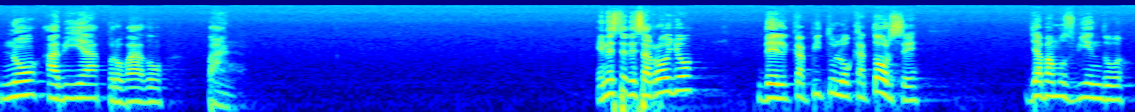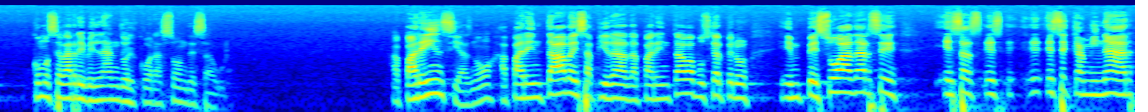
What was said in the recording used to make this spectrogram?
no había probado pan. En este desarrollo del capítulo 14, ya vamos viendo cómo se va revelando el corazón de Saúl apariencias, ¿no? Aparentaba esa piedad, aparentaba buscar, pero empezó a darse ese, caminar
